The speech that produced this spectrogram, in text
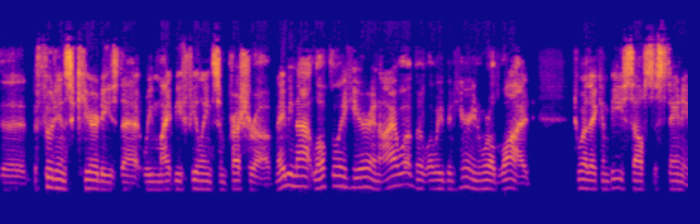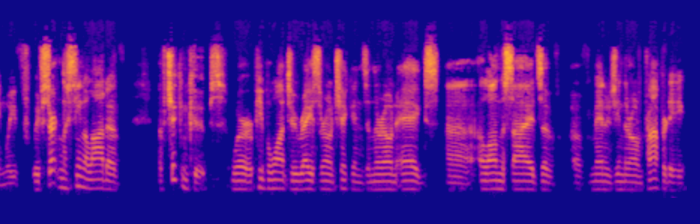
the, the food insecurities that we might be feeling some pressure of. Maybe not locally here in Iowa, but what we've been hearing worldwide to where they can be self-sustaining. We've we've certainly seen a lot of of chicken coops where people want to raise their own chickens and their own eggs uh, along the sides of, of managing their own property.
